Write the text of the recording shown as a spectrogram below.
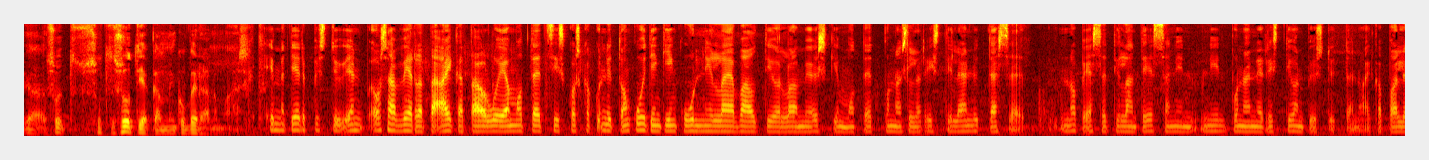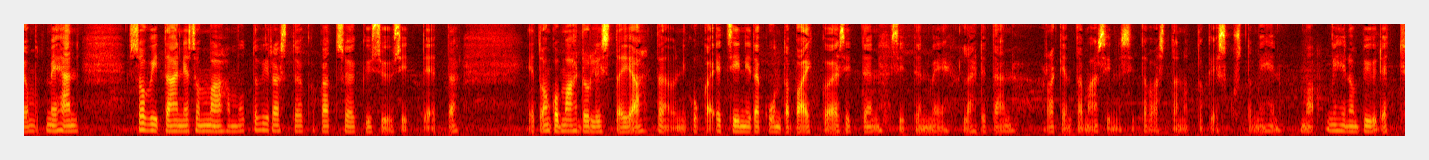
ja sut, sut, sutjakammin kuin viranomaisilta? En mä tiedä, pysty, en osaa verrata aikatauluja, mutta et siis, koska nyt on kuitenkin kunnilla ja valtioilla on myöskin, mutta et punaisella ristillä nyt tässä nopeassa tilanteessa, niin, niin punainen risti on pystyttänyt aika paljon, mutta mehän sovitaan ja se on maahanmuuttovirasto, joka katsoo ja kysyy sitten, että, että onko mahdollista ja niin etsii niitä kuntapaikkoja ja sitten, sitten me lähdetään rakentamaan sinne sitä vastaanottokeskusta, mihin, mihin on pyydetty.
